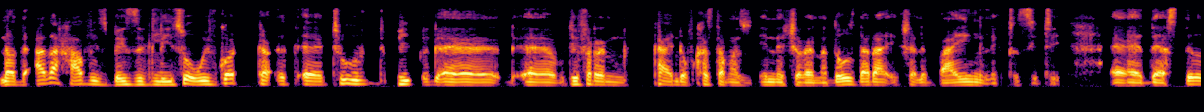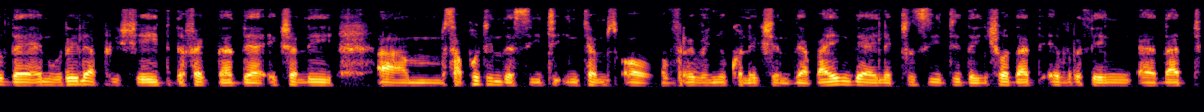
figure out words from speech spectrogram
Now the other half is basically so we've got uh, uh two uh, uh, different kind of customers in Naturena. Those that are actually buying electricity, uh, they're still there, and we really appreciate the fact that they're actually um, supporting the city in terms of, of, revenue collection. They're buying their electricity. They ensure that everything uh, that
